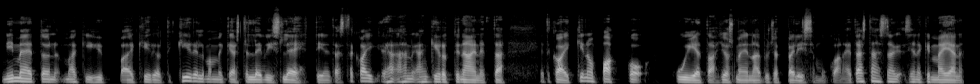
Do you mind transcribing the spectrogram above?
nimetön mäkihyppäjä kirjoitti kirjelmän, mikä sitten levisi lehtiin. Tästä kaikki, hän, hän kirjoitti näin, että, että kaikki on pakko huijata, jos me ei pysy pelissä mukana. Ja tästähän siinäkin meidän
